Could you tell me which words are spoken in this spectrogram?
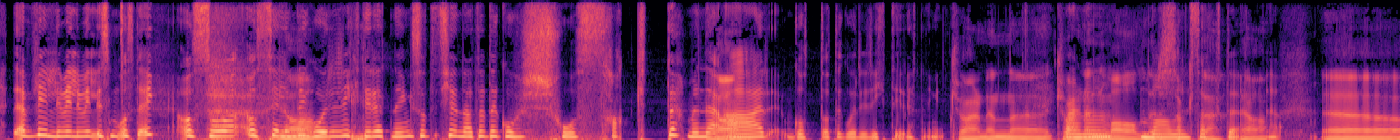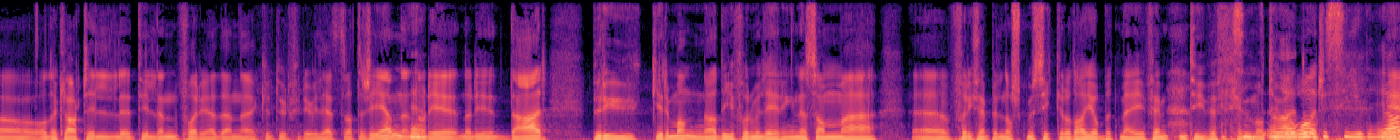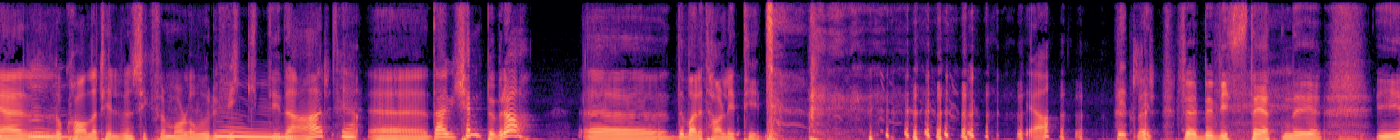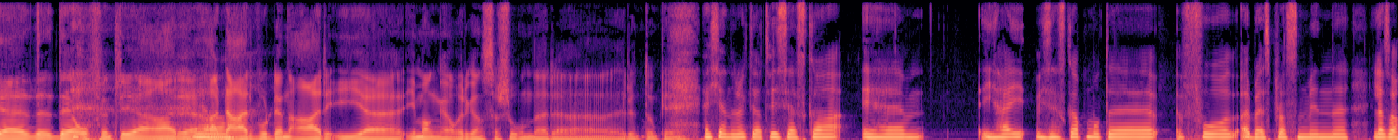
Det er veldig, veldig veldig små steg. Og, så, og selv om Ja. de går i riktig retning, så kjenner jeg at det går så sakte. Men det Ja. er godt at det går i riktig retning. Kvernen, eh, kvernen Kvernen maler, maler sakte. sakte, Ja. Eh, og det er klart til, til den forrige, denne kulturfrivillighetsstrategien, når, de, når de der bruker mange av de formuleringene som uh, f.eks. Norsk Musikkråd har jobbet med i 15-20-25 år. Ja. Med Mm. lokaler til musikkformål, og hvor Mm. viktig det er. Ja. Uh, det er jo kjempebra! Uh, det bare tar litt tid. ja. Bitte litt. Før bevisstheten i, i eh, det, offentlige er, eh, Ja. er der hvor den er i, eh, i mange organisasjoner rundt omkring. Jeg kjenner nok det at hvis jeg skal eh, jeg, Hvis jeg skal på en måte få arbeidsplassen min Eller altså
